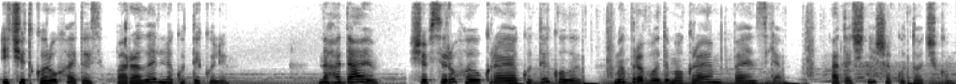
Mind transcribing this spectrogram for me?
і чітко рухайтесь паралельно кутикулі. Нагадаю, що всі рухи у края кутикули ми проводимо краєм пензля, а точніше куточком.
